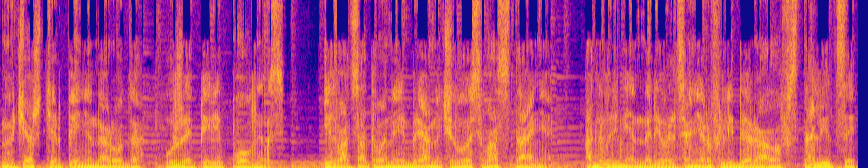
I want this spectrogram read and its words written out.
Но чаша терпения народа уже переполнилась. И 20 ноября началось восстание. Одновременно революционеров-либералов в столице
